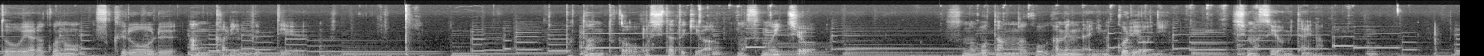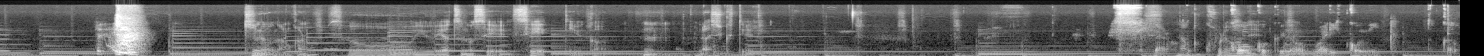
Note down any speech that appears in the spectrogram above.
どうやらこのスクロールアンカリングっていうボタンとかを押した時は、まあ、その位置をそのボタンがこう画面内に残るようにしますよみたいな機能なのかな？そういうやつのせいせいっていうかうんらしくて。なんかこれは、ね、広告の割り込みとかを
